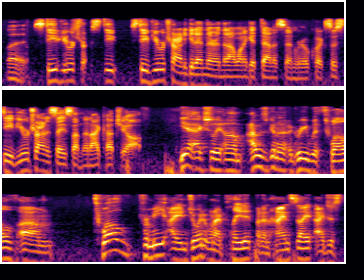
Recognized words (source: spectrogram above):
But Steve, you were tr- Steve, Steve, you were trying to get in there, and then I want to get Dennis in real quick. So, Steve, you were trying to say something, and I cut you off. Yeah, actually, um, I was gonna agree with twelve. Um, twelve for me, I enjoyed it when I played it, but in hindsight, I just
